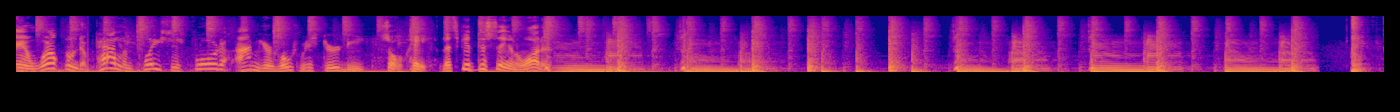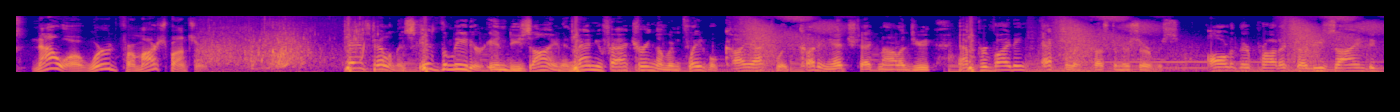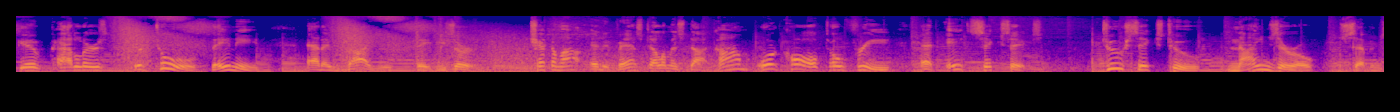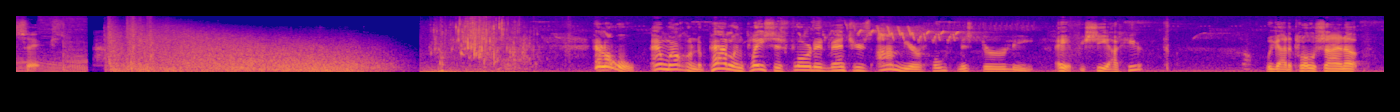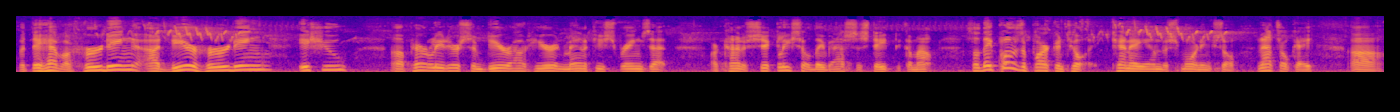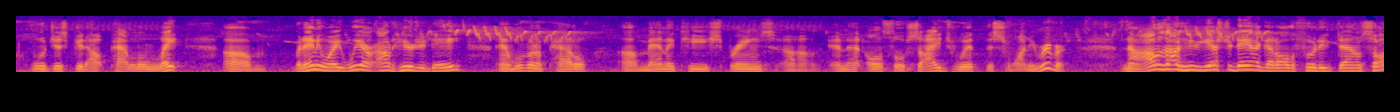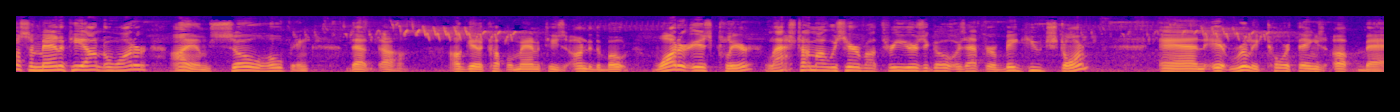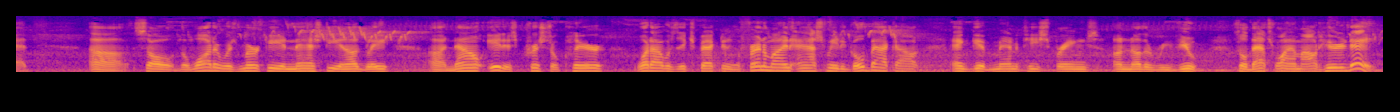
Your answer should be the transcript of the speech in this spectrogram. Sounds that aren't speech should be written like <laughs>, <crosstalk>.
And welcome to Paddling Places, Florida. I'm your host, Mr. D. So, hey, let's get this thing in the water. Now, a word from our sponsor. Advanced Elements is the leader in design and manufacturing of inflatable kayaks with cutting edge technology and providing excellent customer service. All of their products are designed to give paddlers the tools they need at a value they deserve. Check them out at advancedelements.com or call toll free at 866 262 9076. Hello, and welcome to Paddling Places Florida Adventures. I'm your host, Mr. D. Hey, if you see out here, we got a close sign up, but they have a herding, a deer herding issue. Uh, apparently, there's some deer out here in Manatee Springs that are kind of sickly, so they've asked the state to come out. So they closed the park until 10 a.m. this morning, so that's okay. Uh, we'll just get out, paddle a little late. Um, but anyway, we are out here today, and we're going to paddle uh, Manatee Springs, uh, and that also sides with the Suwannee River. Now, I was out here yesterday. I got all the footage down, saw some manatee out in the water. I am so hoping that uh, I'll get a couple manatees under the boat. Water is clear. Last time I was here about three years ago, it was after a big, huge storm, and it really tore things up bad. Uh, so the water was murky and nasty and ugly. Uh, now it is crystal clear what I was expecting. A friend of mine asked me to go back out and give Manatee Springs another review. So that's why I'm out here today.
